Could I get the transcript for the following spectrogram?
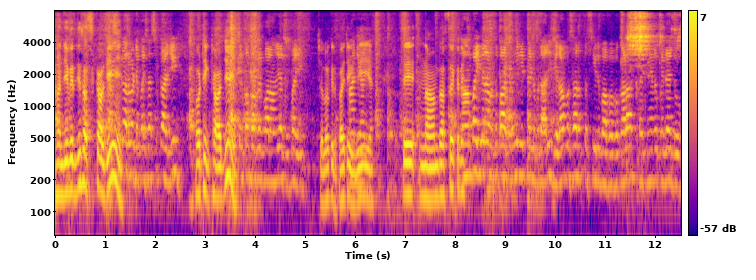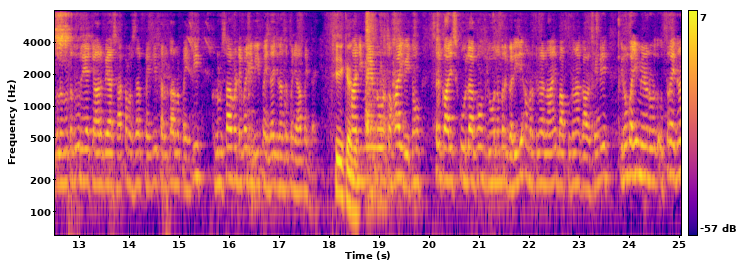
ਹਾਂਜੀ ਵੀਰ ਜੀ ਸਤਿ ਸ਼੍ਰੀ ਅਕਾਲ ਜੀ। ਗੱਲ ਵੱਡੇ ਭਾਈ ਸਤਿ ਸ਼੍ਰੀ ਅਕਾਲ ਜੀ। ਹੋ ਠੀਕ ਠਾਕ ਜੀ? ਕਿਰਪਾ ਬਾਬੇ ਪਾਲਾਂ ਜੀ ਭਾਈ। ਚਲੋ ਕਿਰਪਾ ਚਾਹੀਦੀ ਆ। ਤੇ ਨਾਮ ਦੱਸ ਕਰੇ ਨਾਮ ਭਾਈ ਮੇਰਾ ਅਮਰਤਪਾਲ ਸਿੰਘ ਜੀ ਪਿੰਡ ਬਟਾਰੀ ਜ਼ਿਲ੍ਹਾ ਅੰਮ੍ਰਿਤਸਰ ਤਹਿਸੀਲ ਬਾਬਾ ਬਕਾਲਾ। ਖੈਤੀਆਂ ਤੋਂ ਪਹਿਲਾਂ 2 ਕਿਲੋਮੀਟਰ ਦੂਰ ਹੈ 4 ਬਿਆ 7 ਅੰਮ੍ਰਿਤਸਰ 35 ਤਰਨਤਾਰਨ 35 ਖਡੂਰ ਸਾਹਿਬ ਵੱਡੇ ਭਾਜੀ 20 ਪੈਂਦਾ ਜਲੰਧਰ 50 ਪੈਂਦਾ ਜੀ। ਠੀਕ ਹੈ ਜੀ। ਹਾਂਜੀ ਮੇਨ ਰੋਡ ਤੋਂ ਹਾਈਵੇ ਤੋਂ ਸਰਕਾਰੀ ਸਕੂਲ ਲਾਗੋਂ 2 ਨੰਬਰ ਗਲੀ ਜੇ ਅਮਰਤ ਮੇਰਾ ਨਾਂ ਹੈ ਬਾਪੂ ਦਾ ਨਾਂ ਕਾਲ ਸਿੰਘ ਜੀ। ਕਿਰੋਂ ਭਾਜੀ ਮੇਨ ਰੋਡ ਤੋਂ ਉਤਰਾ ਇਹਦੇ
